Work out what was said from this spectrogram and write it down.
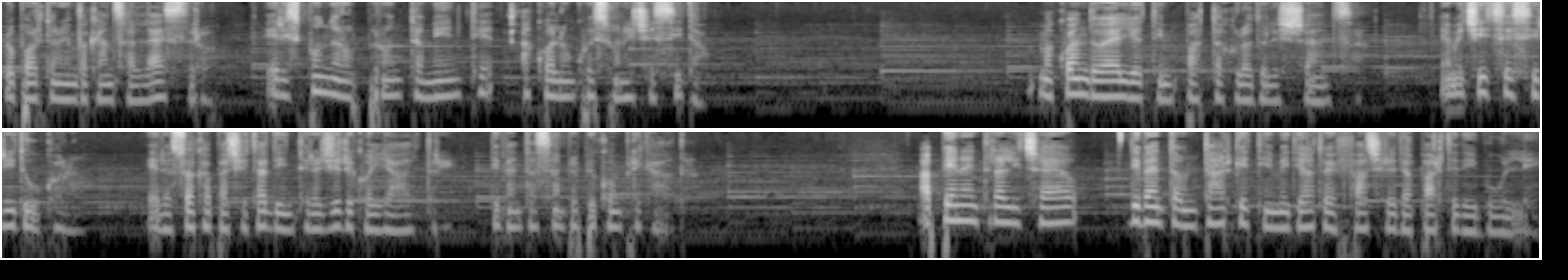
lo portano in vacanza all'estero e rispondono prontamente a qualunque sua necessità. Ma quando Elliot impatta con l'adolescenza, le amicizie si riducono e la sua capacità di interagire con gli altri diventa sempre più complicata. Appena entra al liceo, diventa un target immediato e facile da parte dei bulli.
